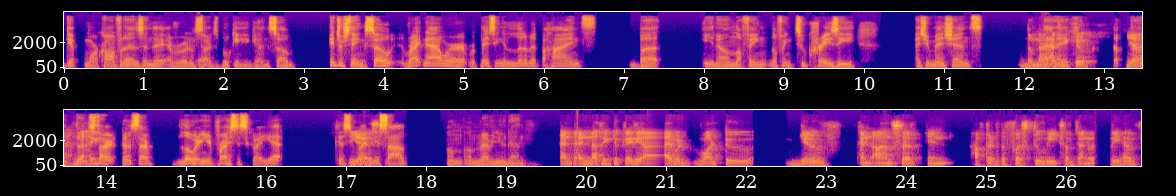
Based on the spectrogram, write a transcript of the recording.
get more confidence, and they everyone Yeah. starts booking again. So interesting. So right now we're we're pacing a little bit behind, but you know, nothing nothing too crazy. As you mentioned, don't Nothing panic. too- don't, yeah, don't, don't start don't start lowering your prices quite yet, because you might miss out on on revenue then. and and nothing too crazy. I I would want to give an answer in after the first two weeks of January have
